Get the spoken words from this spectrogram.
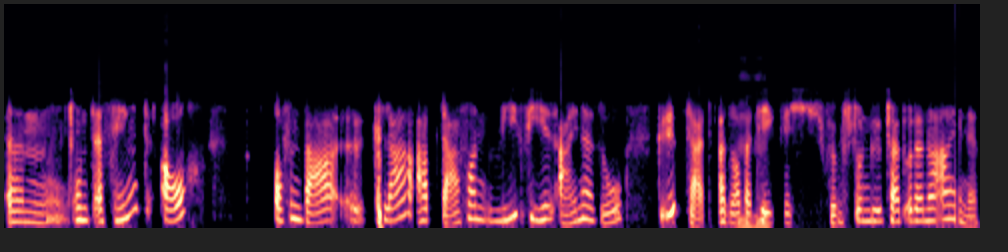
Ähm, und das hängt auch offenbar äh, klar ab davon, wie viel einer so geübt hat. Also ob mhm. er täglich fünf Stunden geübt hat oder nur eine.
